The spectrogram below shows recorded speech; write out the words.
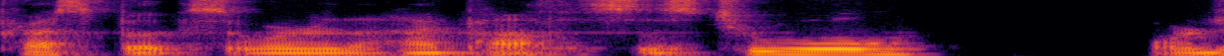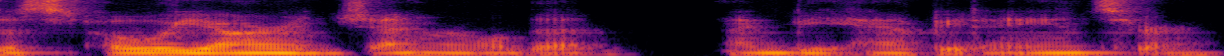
Pressbooks or the hypothesis tool or just OER in general that I'd be happy to answer.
